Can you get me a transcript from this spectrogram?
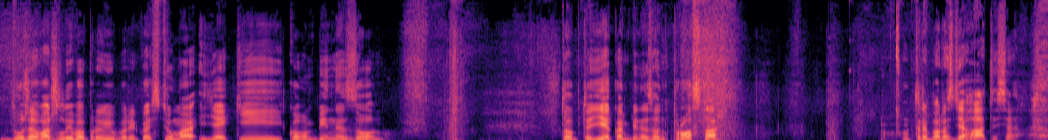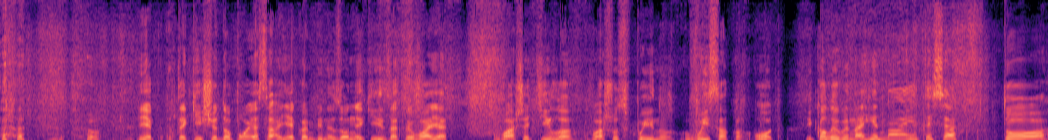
Дуже важливо при виборі костюма, який комбінезон. Тобто є комбінезон просто. Треба роздягатися. Є такий, що до пояса, а є комбінезон, який закриває ваше тіло, вашу спину високо. От. І коли ви нагинаєтеся, то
